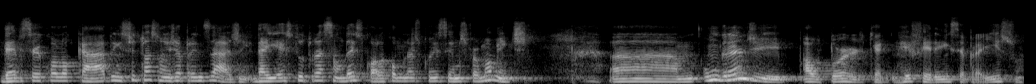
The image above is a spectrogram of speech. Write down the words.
deve ser colocado em situações de aprendizagem. Daí a estruturação da escola como nós conhecemos formalmente. um grande autor que é referência para isso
